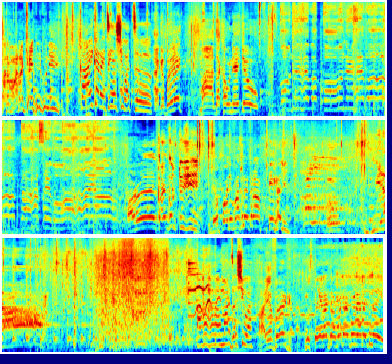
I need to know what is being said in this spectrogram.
अरे मला काहीतरी कोणी काय करायचं ह्या शिवाचं? अगं बघ माझा खाऊन आहे तो अरे काय करतो तुझी पाणी बसलाय तर आपटे खाली. आहा, माझा शिवा. आय बघ नुसतं याला ड्रामा नांगोळ घालायचं नाही.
